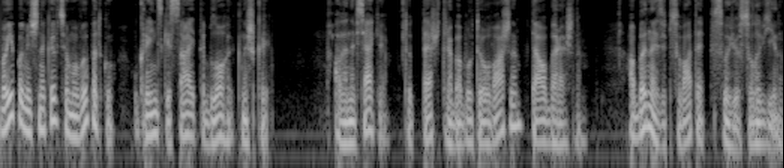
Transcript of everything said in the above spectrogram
Твої помічники в цьому випадку українські сайти, блоги, книжки. Але не всякі, тут теж треба бути уважним та обережним, аби не зіпсувати свою солов'їну.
